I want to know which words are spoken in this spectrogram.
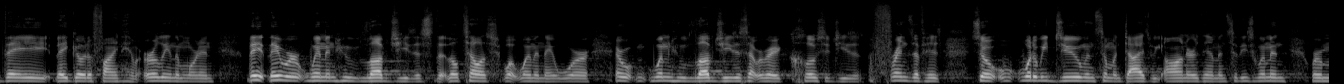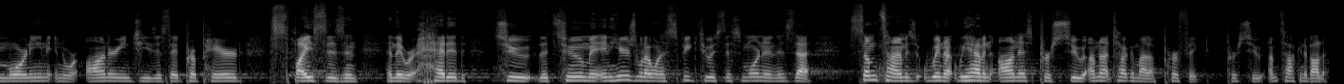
they, they go to find him early in the morning. They, they were women who loved Jesus. They'll tell us what women they were. Or women who loved Jesus, that were very close to Jesus, friends of his. So, what do we do when someone dies? We honor them. And so, these women were mourning and were honoring Jesus. They had prepared spices, and, and they were headed to the tomb. And here's what I want to speak to us this morning is that sometimes when we have an honest pursuit, I'm not talking about a perfect pursuit, I'm talking about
